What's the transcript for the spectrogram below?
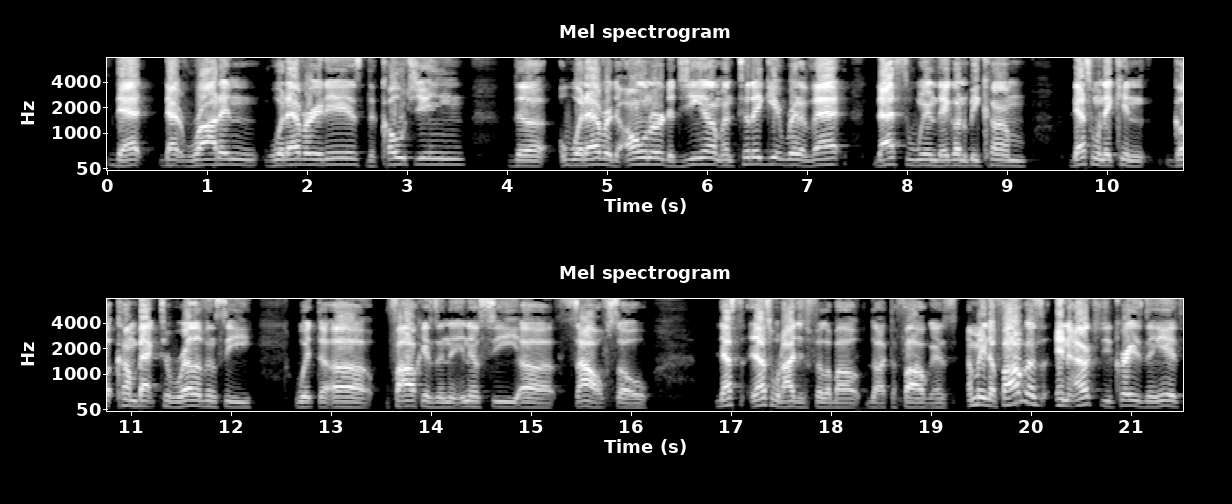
that that rotten whatever it is, the coaching, the whatever, the owner, the GM, until they get rid of that, that's when they're gonna become that's when they can go, come back to relevancy with the uh, Falcons and the NFC uh, South. So that's that's what I just feel about like the Falcons. I mean, the Falcons, and actually, crazy thing is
